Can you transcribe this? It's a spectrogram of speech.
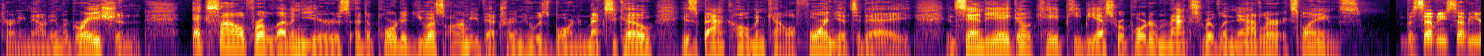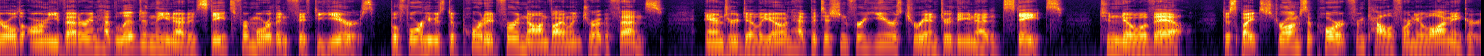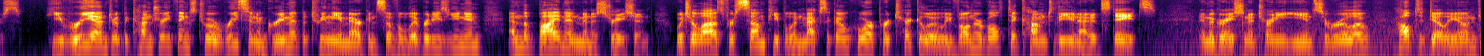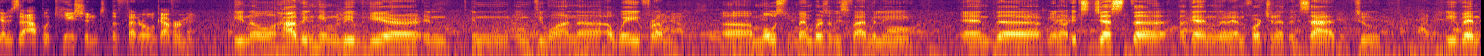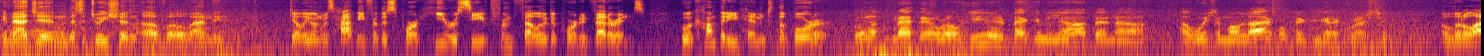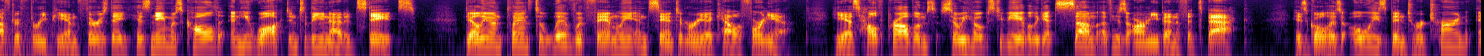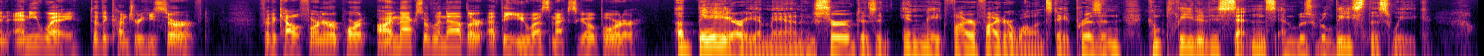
Turning now to immigration. Exiled for 11 years, a deported U.S. Army veteran who was born in Mexico is back home in California today. In San Diego, KPBS reporter Max Rivlin Nadler explains. The 77 year old Army veteran had lived in the United States for more than 50 years before he was deported for a nonviolent drug offense. Andrew DeLeon had petitioned for years to re enter the United States, to no avail, despite strong support from California lawmakers. He re entered the country thanks to a recent agreement between the American Civil Liberties Union and the Biden administration, which allows for some people in Mexico who are particularly vulnerable to come to the United States. Immigration attorney Ian Cerullo helped De Leon get his application to the federal government. You know, having him live here in, in, in Tijuana, away from uh, most members of his family, and uh, you know, it's just, uh, again, very unfortunate and sad to even imagine the situation of, of Andy. De Leon was happy for the support he received from fellow deported veterans who accompanied him to the border. Well, I'm glad they were all here backing me up, and uh, I wish them all luck. Hope they can get across too. A little after 3 p.m. Thursday, his name was called and he walked into the United States. De Leon plans to live with family in Santa Maria, California. He has health problems, so he hopes to be able to get some of his Army benefits back. His goal has always been to return in any way to the country he served. For the California Report, I'm Max Rivlin Nadler at the U.S. Mexico border. A Bay Area man who served as an inmate firefighter while in state prison completed his sentence and was released this week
